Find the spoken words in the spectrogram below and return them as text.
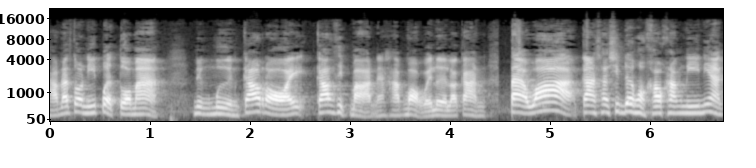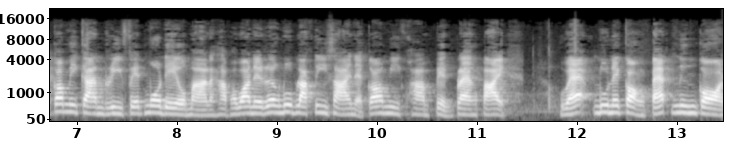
ครับ และตัวนี้เปิดตัวมา 1990 บาทนะครับ บอกไว้เลยแล้วกัน แต่ว่าการใช้ชิปเดิมของเขาครั้งนี้เนี่ยก็มีการรีเฟซโมเดลมานะครับเพราะว่าในเรื่องรูปลักษณ์ดีไซน์เนี่ยก็มีความเปลี่ยนแปลงไป แวะดูในกล่องแป๊บหนึ่งก่อน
